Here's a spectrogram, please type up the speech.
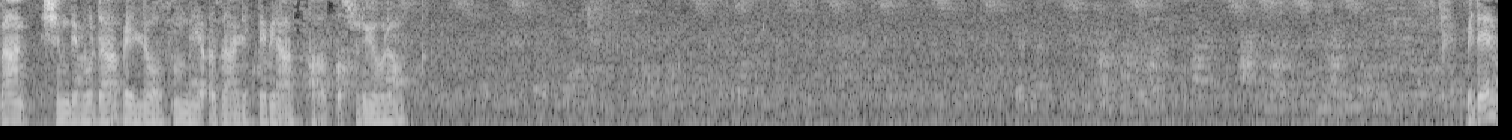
Ben şimdi burada belli olsun diye özellikle biraz fazla sürüyorum. Bir de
